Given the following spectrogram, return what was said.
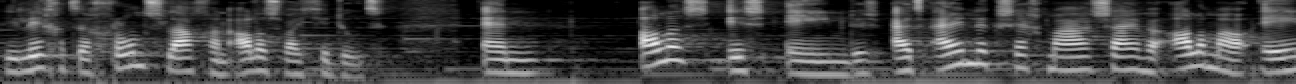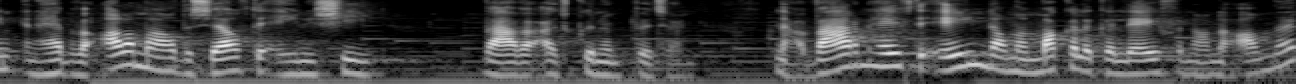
die liggen ten grondslag aan alles wat je doet. En alles is één. Dus uiteindelijk zeg maar, zijn we allemaal één en hebben we allemaal dezelfde energie waar we uit kunnen putten. Nou, waarom heeft de een dan een makkelijker leven dan de ander?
